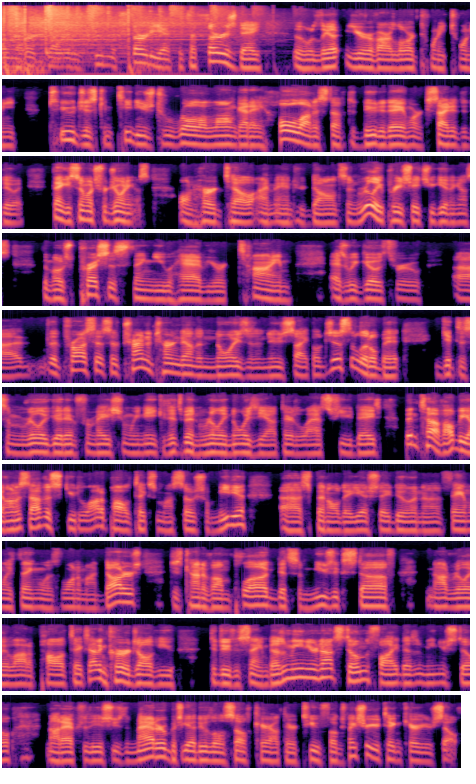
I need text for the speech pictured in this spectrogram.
It is June the 30th. It's a Thursday. The year of our Lord 2022 just continues to roll along. Got a whole lot of stuff to do today, and we're excited to do it. Thank you so much for joining us on Heard Tell. I'm Andrew Donaldson. Really appreciate you giving us the most precious thing you have, your time, as we go through uh, the process of trying to turn down the noise of the news cycle just a little bit, get to some really good information we need because it's been really noisy out there the last few days. Been tough. I'll be honest. I've eschewed a lot of politics on my social media. Uh, spent all day yesterday doing a family thing with one of my daughters. Just kind of unplugged, did some music stuff. Not really a lot of politics. I'd encourage all of you to do the same. Doesn't mean you're not still in the fight. Doesn't mean you're still not after the issues that matter. But you got to do a little self care out there too, folks. Make sure you're taking care of yourself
